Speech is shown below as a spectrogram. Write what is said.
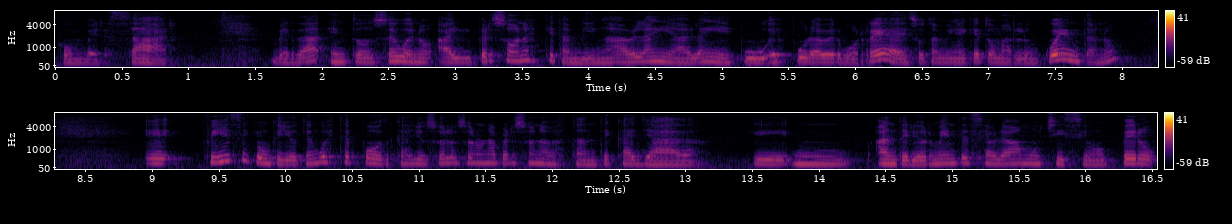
conversar, ¿verdad? Entonces, bueno, hay personas que también hablan y hablan y es, pura verborrea, eso también hay que tomarlo en cuenta, ¿no? Eh, fíjense que aunque yo tengo este podcast, yo suelo ser una persona bastante callada. Eh, mm, anteriormente se hablaba muchísimo, pero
